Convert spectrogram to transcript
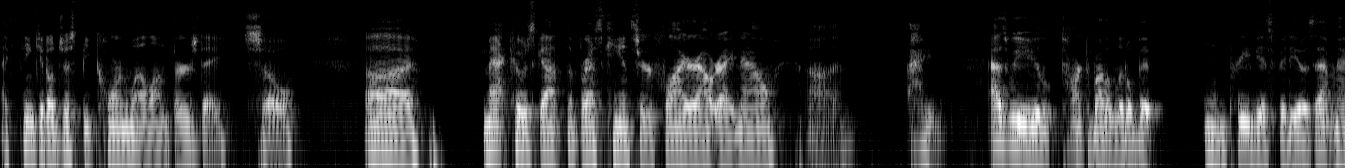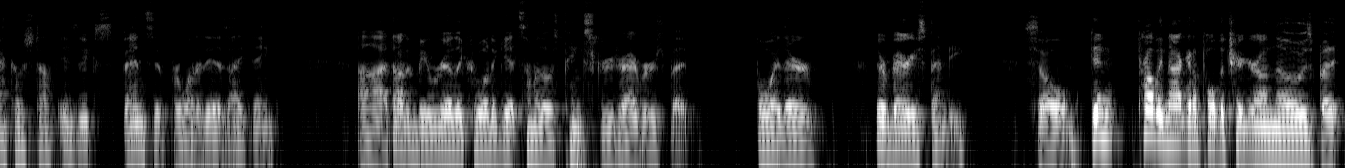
I think it'll just be Cornwell on Thursday. So, uh, Matco's got the breast cancer flyer out right now. Uh, I as we talked about a little bit in previous videos, that Matco stuff is expensive for what it is, I think. Uh, I thought it'd be really cool to get some of those pink screwdrivers, but boy, they're they're very spendy. So didn't probably not going to pull the trigger on those, but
